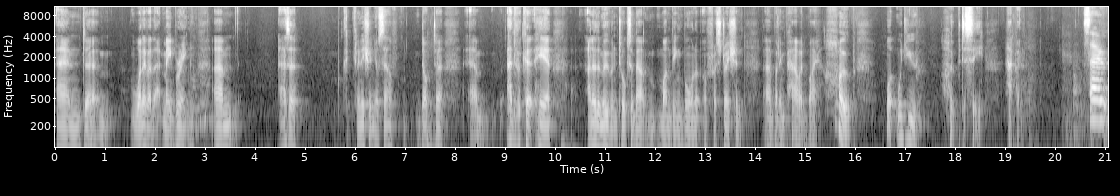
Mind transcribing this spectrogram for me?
and um, whatever that may bring. Um, as a cl- clinician yourself, doctor, um, advocate here, I know the movement talks about one being born of frustration, uh, but empowered by hope. What would you hope to see happen? So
